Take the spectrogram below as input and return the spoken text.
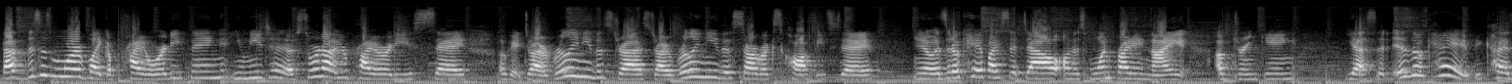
that this is more of like a priority thing. You need to sort out your priorities, say, okay, do I really need this dress? Do I really need this Starbucks coffee today? You know, is it okay if I sit down on this one Friday night of drinking? Yes, it is okay because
